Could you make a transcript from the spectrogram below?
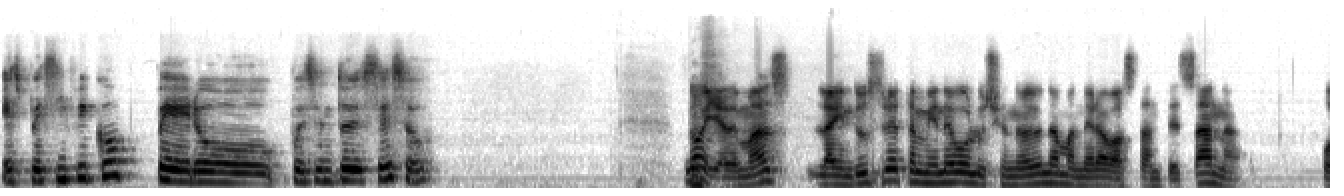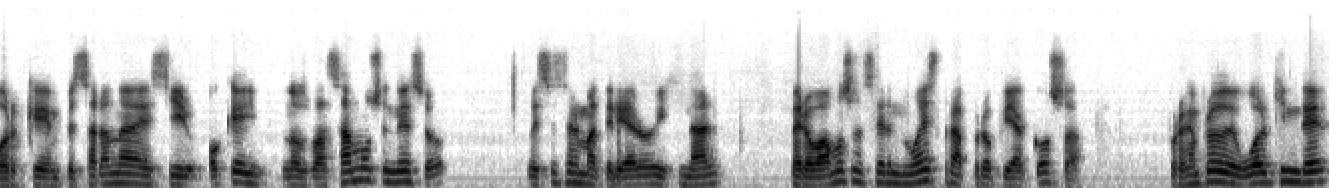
específico, pero pues entonces eso. No, y además la industria también evolucionó de una manera bastante sana, porque empezaron a decir, ok, nos basamos en eso, ese es el material original, pero vamos a hacer nuestra propia cosa. Por ejemplo, de Walking Dead,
